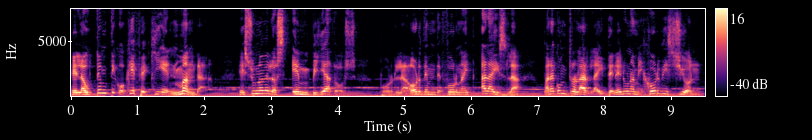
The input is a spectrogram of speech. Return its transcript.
el auténtico jefe quien manda. Es uno de los enviados por la orden de Fortnite a la isla para controlarla y tener una mejor visión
